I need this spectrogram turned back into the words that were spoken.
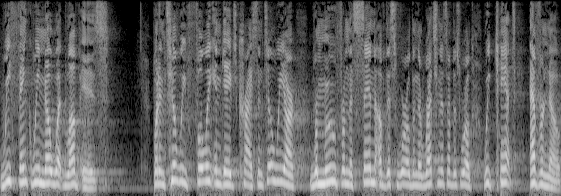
we think we know what love is, but until we fully engage Christ, until we are removed from the sin of this world and the wretchedness of this world, we can't ever know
